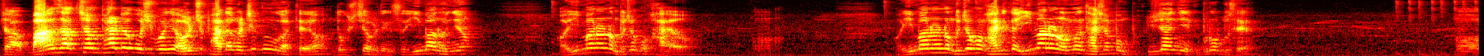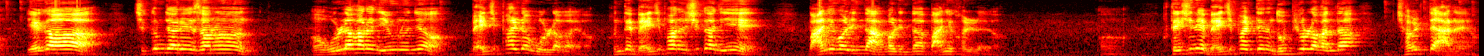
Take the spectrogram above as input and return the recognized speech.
자, 14,850원이 얼추 바닥을 찍은 것 같아요. 녹수제홀딩스 2만 원이요? 어, 2만 원은 무조건 가요. 어. 어, 2만 원은 무조건 가니까 2만 원 오면 다시 한번 유자님 물어보세요. 어, 얘가 지금 자리에서는 어, 올라가는 이유는요 매집하려고 올라가요. 근데 매집하는 시간이 많이 걸린다 안 걸린다 많이 걸려요. 어, 대신에 매집할 때는 높이 올라간다 절대 안 해요.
